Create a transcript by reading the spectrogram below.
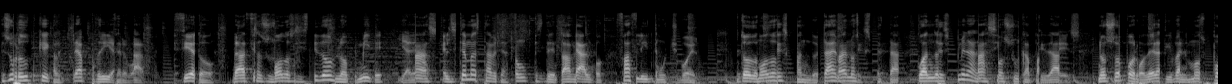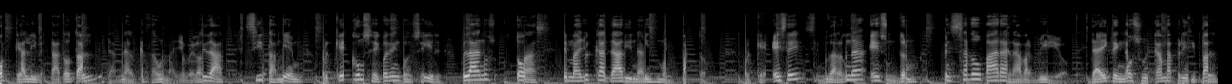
es un producto que cualquiera podría hacer volar. Es cierto, gracias a sus modos asistidos lo permite y además el sistema de estabilización que es de notable alto facilita mucho vuelo. De todo modo es cuando está en manos experta, cuando exprimen al máximo sus capacidades, no solo por poder activar el modo Sport que da libertad total y también alcanza una mayor velocidad, sino también porque es como se pueden conseguir planos o tomas de mayor calidad, dinamismo e impacto este, sin duda alguna, es un dron pensado para grabar vídeo. De ahí tengamos una cámara principal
